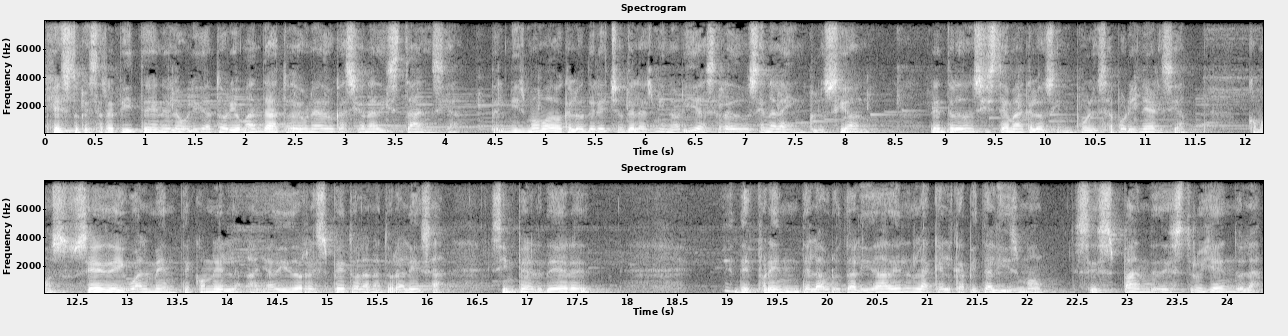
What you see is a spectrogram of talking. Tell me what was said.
Gesto que se repite en el obligatorio mandato de una educación a distancia, del mismo modo que los derechos de las minorías se reducen a la inclusión dentro de un sistema que los impulsa por inercia, como sucede igualmente con el añadido respeto a la naturaleza sin perder de frente la brutalidad en la que el capitalismo se expande destruyéndola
